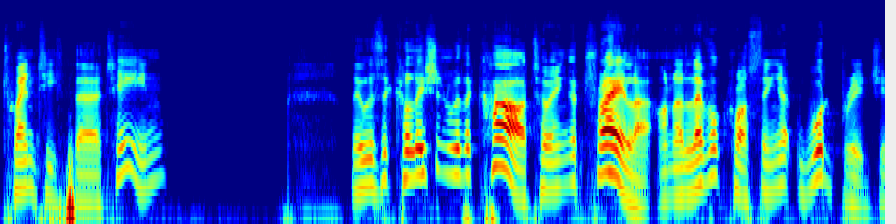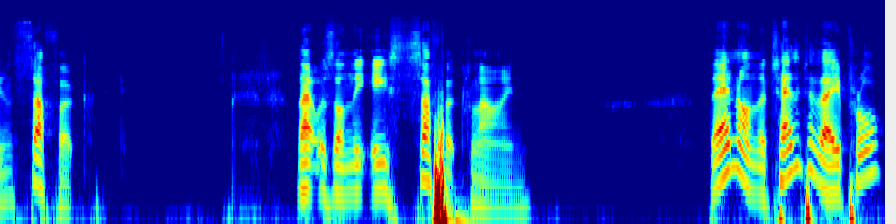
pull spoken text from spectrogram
2013, there was a collision with a car towing a trailer on a level crossing at Woodbridge in Suffolk. That was on the East Suffolk line. Then on the 10th of April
